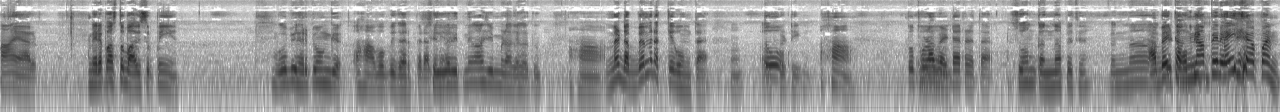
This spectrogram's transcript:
हाँ यार मेरे पास तो बाईस रुपए ही है। वो भी घर पे होंगे? हाँ वो भी घर पे रखे सिल्वर इतने कहाँ जेब में डालेगा तू? हाँ मैं डब्बे में रख के घूमता है। हाँ तो तो ठीक है। हाँ तो थोड़ा बेटर रहता है। सो हम कंगना पे थे। कंगना अबे कंगना पे नहीं थे। अपन।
